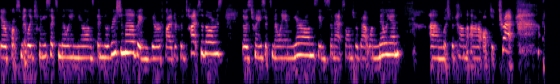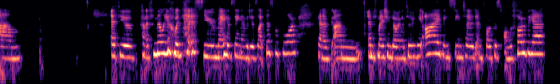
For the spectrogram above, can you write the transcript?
There are approximately 26 million neurons in the retina, being there are five different types of those. Those 26 million neurons then synapse onto about 1 million, um, which become our optic tract. Um, if you're kind of familiar with this, you may have seen images like this before, kind of um, information going through the eye, being centered and focused on the fovea.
